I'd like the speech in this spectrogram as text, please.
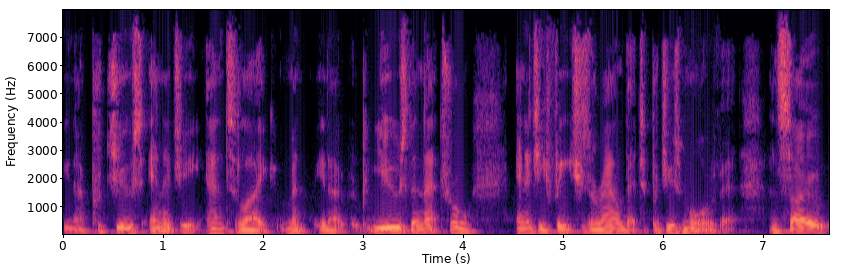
you know produce energy and to like you know use the natural energy features around there to produce more of it. And so,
